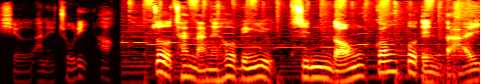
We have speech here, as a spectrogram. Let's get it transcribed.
小安尼处理哈。做餐人的好朋友，新龙广播电台。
